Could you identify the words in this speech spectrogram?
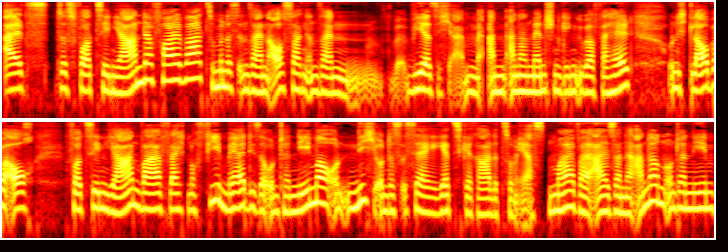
als das vor zehn Jahren der Fall war, zumindest in seinen Aussagen, in seinen, wie er sich einem, einem anderen Menschen gegenüber verhält. Und ich glaube auch, vor zehn Jahren war er vielleicht noch viel mehr dieser Unternehmer und nicht, und das ist ja jetzt gerade zum ersten Mal, weil all seine anderen Unternehmen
